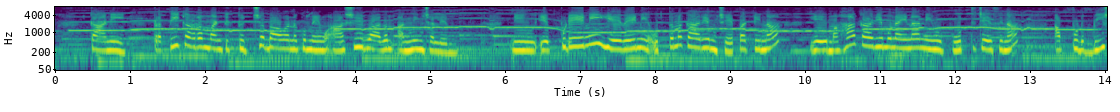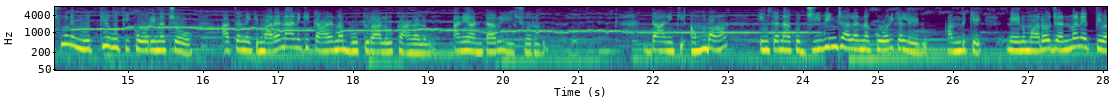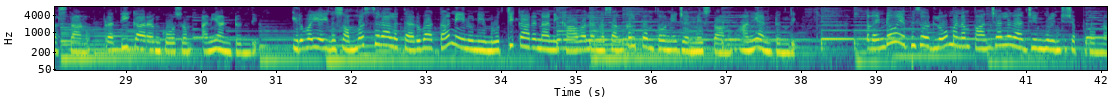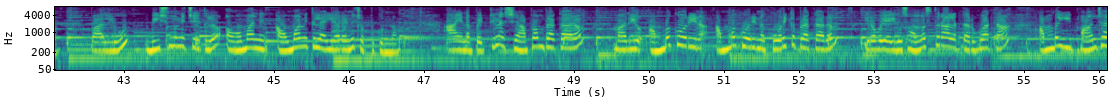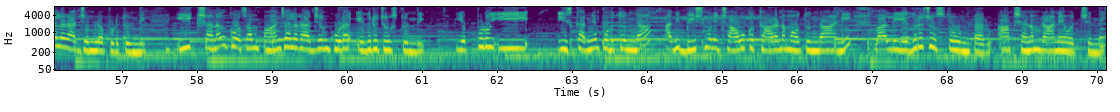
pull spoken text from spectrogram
కానీ ప్రతీకారం వంటి తుచ్చ భావనకు మేము ఆశీర్వాదం అందించలేము. నీవు ఎప్పుడేని ఏవేని ఉత్తమ కార్యం చేపట్టినా ఏ మహాకార్యమునైనా నీవు పూర్తి చేసినా అప్పుడు భీష్ముని మృత్యువుకి కోరినచో అతనికి మరణానికి కారణభూతురాలు కాగలవు అని అంటారు ఈశ్వరుడు. దానికి అంబ ఇంకా నాకు జీవించాలన్న కోరిక లేదు. అందుకే నేను మరో జన్మనెత్తి వస్తాను ప్రతీకారం కోసం అని అంటుంది. ఇరవై ఐదు సంవత్సరాల తరువాత నేను నీ మృత్యు కారణాన్ని కావాలన్న సంకల్పంతోనే జన్మిస్తాను అని అంటుంది. రెండవ ఎపిసోడ్లో మనం పాంచాల రాజ్యం గురించి చెప్పుకున్నాం. వాళ్ళు భీష్ముని చేతిలో అవమాని అవమానితులయ్యారని చెప్పుకున్నాం. ఆయన పెట్టిన శాపం ప్రకారం మరియు అమ్మ కోరిన అమ్మ కోరిన కోరిక ప్రకారం ఇరవై ఐదు సంవత్సరాల తరువాత అంబ ఈ పాంచాల రాజ్యంలో పుడుతుంది. ఈ క్షణం కోసం పాంచాల రాజ్యం కూడా ఎదురు చూస్తుంది. ఎప్పుడు ఈ ఈ కన్య పుడుతుందా? అది భీష్ముని చావుకు కారణమవుతుందా అని వాళ్ళు ఎదురు చూస్తూ ఉంటారు. ఆ క్షణం రానే వచ్చింది.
